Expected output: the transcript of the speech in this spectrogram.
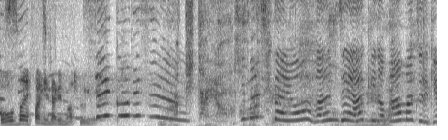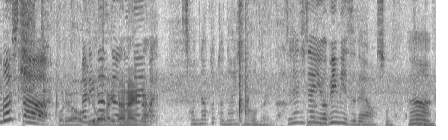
惣菜パンになります。うわ来たよ。来ましたよ。ワンジェ秋のパン祭り来ました。これはおありが昼ご飯いらないなとうございます。。そんなことない。全然呼び水だよ。そうなん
